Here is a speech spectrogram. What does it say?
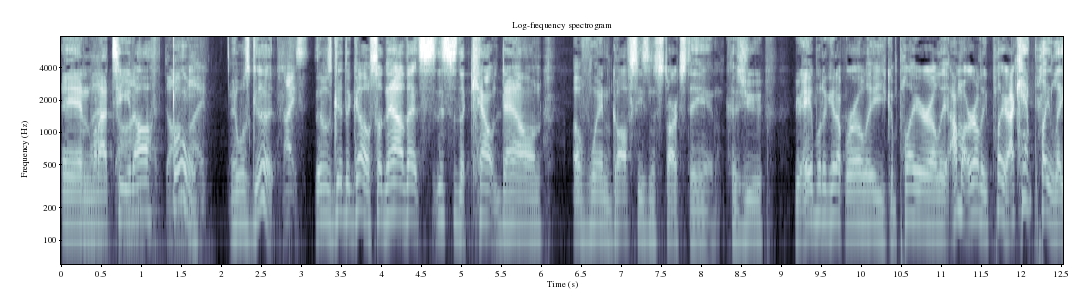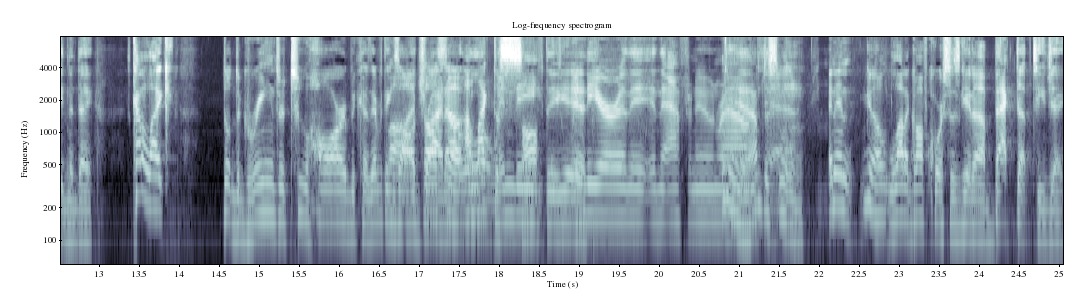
And when I teed dawn- off, boom, light. it was good. Nice. It was good to go. So now that's this is the countdown of when golf season starts to end because you you're able to get up early. You can play early. I'm an early player. I can't play late in the day. It's kind of like. The, the greens are too hard because everything's Well, all dried out. I like the windy. softy. It's yeah. windier in the in the afternoon round. Yeah, I'm just. mm. And then you know, a lot of golf courses get uh, backed up. TJ,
